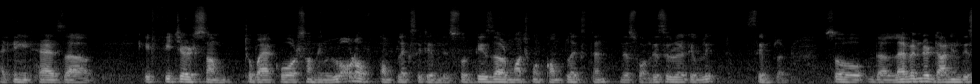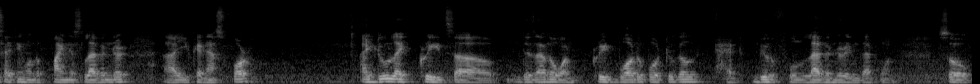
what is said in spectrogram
I think it has, uh, it features some tobacco or something, a lot of complexity in this. So these are much more complex than this one. This is relatively simpler. So the lavender done in this, I think on the finest lavender uh, you can ask for. I do like Creed's. Uh, there's another one, Creed de Portugal, had beautiful lavender in that one. So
